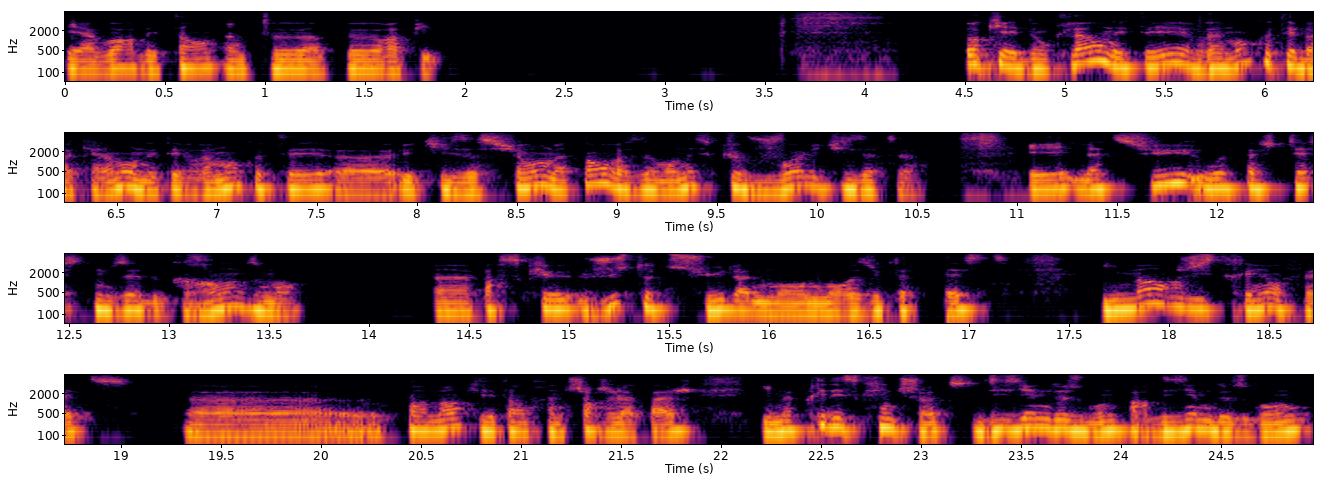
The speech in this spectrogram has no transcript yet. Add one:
et, avoir des temps un peu, un peu rapides. Ok, donc là, on était vraiment côté backend, on était vraiment côté euh, utilisation. Maintenant, on va se demander ce que voit l'utilisateur. Et là-dessus, WebPage Test nous aide grandement euh, parce que juste au-dessus de mon résultat de test, il m'a enregistré en fait euh, pendant qu'il était en train de charger la page. Il m'a pris des screenshots, dixième de seconde par dixième de seconde,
